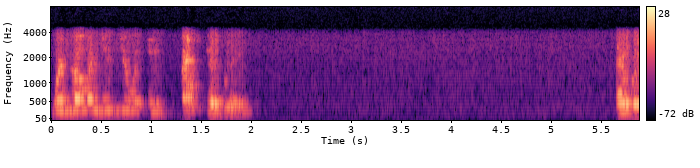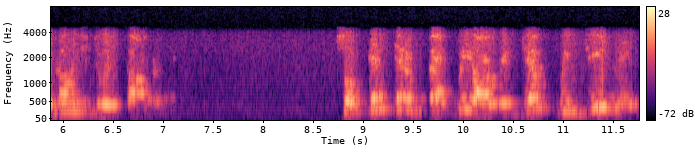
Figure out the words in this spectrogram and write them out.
We're going to do it effectively. And we're going to do it sovereignly. So, in, in effect, we are redeeming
